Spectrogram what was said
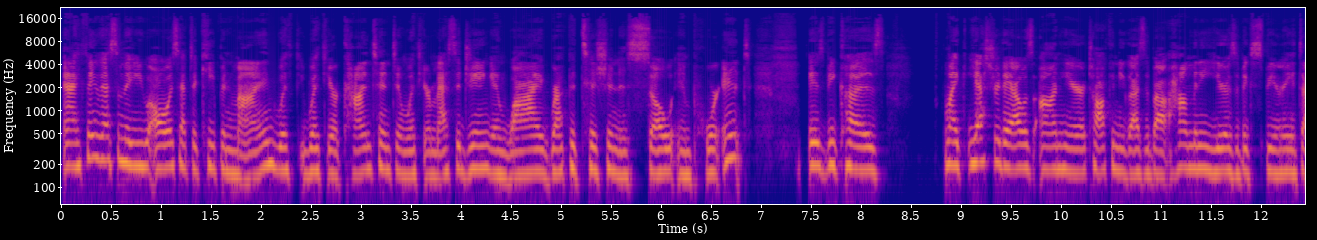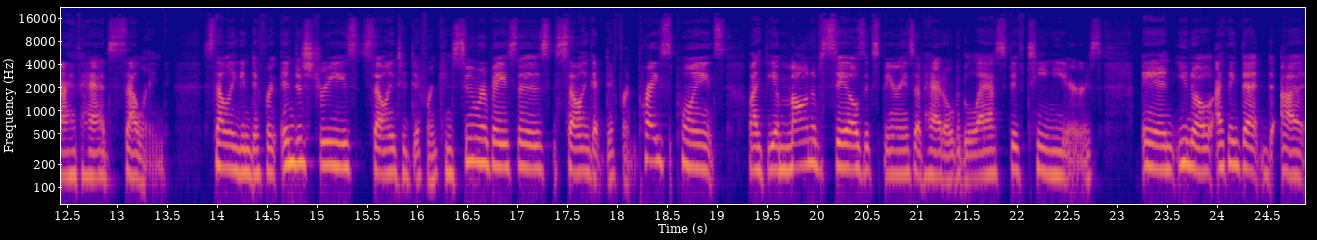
And I think that's something you always have to keep in mind with, with your content and with your messaging and why repetition is so important is because like yesterday I was on here talking to you guys about how many years of experience I have had selling, selling in different industries, selling to different consumer bases, selling at different price points, like the amount of sales experience I've had over the last 15 years. And, you know, I think that, uh,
